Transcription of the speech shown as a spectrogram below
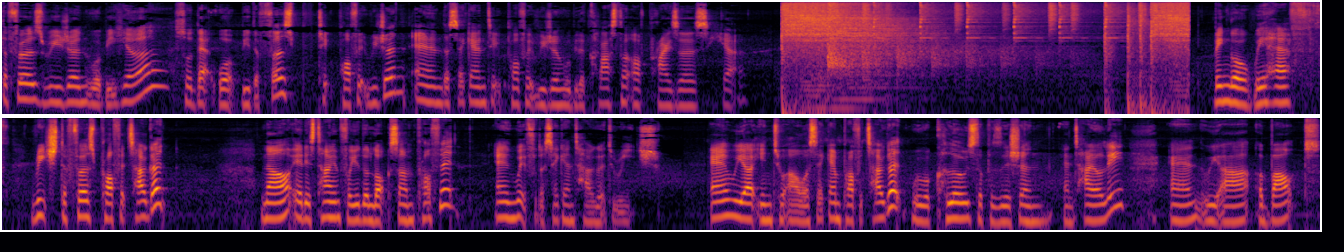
The first region will be here. So that will be the first take profit region. And the second take profit region will be the cluster of prices here. Bingo, we have reached the first profit target. Now it is time for you to lock some profit and wait for the second target to reach. And we are into our second profit target. We will close the position entirely and we are about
